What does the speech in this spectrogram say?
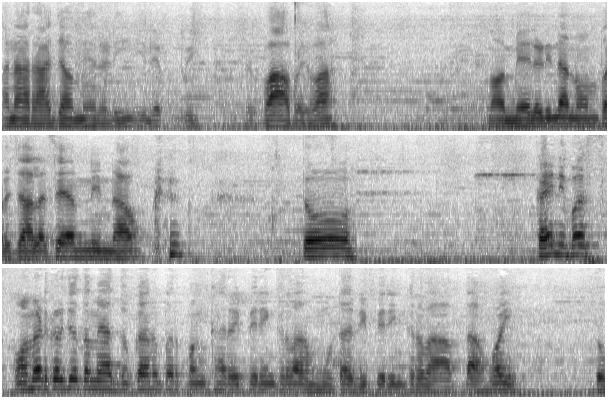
અને આ રાજા મેલડી ઇલેક્ટ્રિક વાહ ભાઈ વાહ. મેલડીના નોમ પર ચાલે છે એમની નાવ. તો કંઈ નહીં બસ કોમેન્ટ કરજો તમે આ દુકાન ઉપર પંખા રિપેરિંગ કરવા મોટર રિપેરિંગ કરવા આપતા હોય તો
